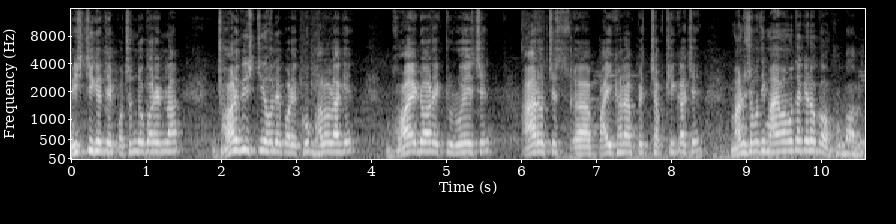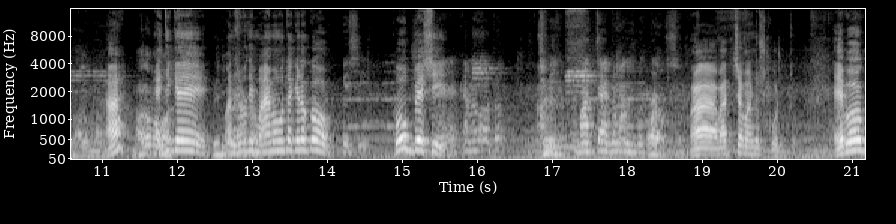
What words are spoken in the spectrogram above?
মিষ্টি খেতে পছন্দ করেন না, ঝড় বৃষ্টি হলে পরে খুব ভালো লাগে, ভয় ডর একটু রয়েছে আর হচ্ছে পায়খানা পেচ্ছাপ ঠিক আছে? মানুষের প্রতি মায়া মমতা কীরকম? খুব ভালো ভালো হ্যাঁ? এদিকে এদিকে মানুষের প্রতি। মায়া মমতা কীরকম? বেশি। খুব বেশি। হ্যাঁ, ওরা পারছি। হ্যাঁ, বাচ্চা মানুষ করতো। এবং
